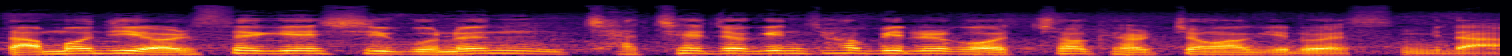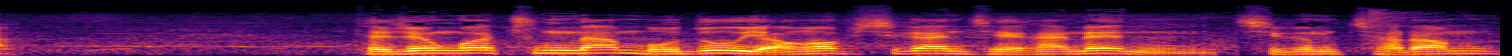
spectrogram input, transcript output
나머지 13개 시구는 자체적인 협의를 거쳐 결정하기로 했습니다. 대전과 충남 모두 영업시간 제한은 지금처럼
